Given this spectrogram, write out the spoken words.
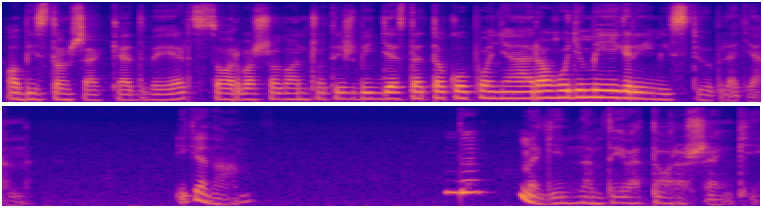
A biztonság kedvéért szarvasagancsot is bigyeztett a koponyára, hogy még rémisztőbb legyen. Igen ám, Megint nem tévedt arra senki.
